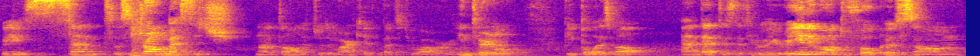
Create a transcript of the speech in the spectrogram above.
we sent a strong message not only to the market but to our internal people as well, and that is that we really want to focus on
